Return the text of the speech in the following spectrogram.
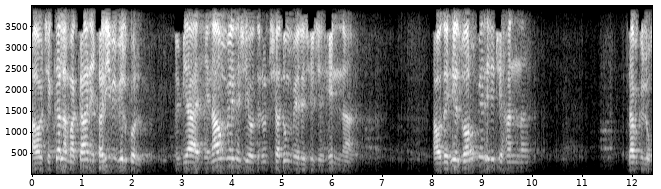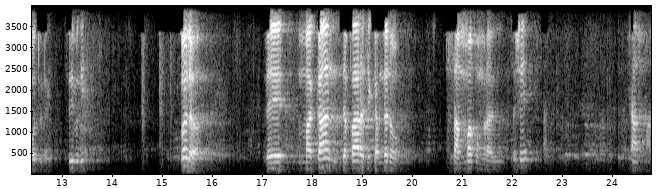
او چې کله مکان قریبي بالکل بیا حنام ویل شي او د نون شدوم ویل شي چې حنا او د هی زورم ویل شي چې حنا دا به لغتونه څه به بل د مکان د پاره چې کمندنو سمه هم راځي څه شي سمه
